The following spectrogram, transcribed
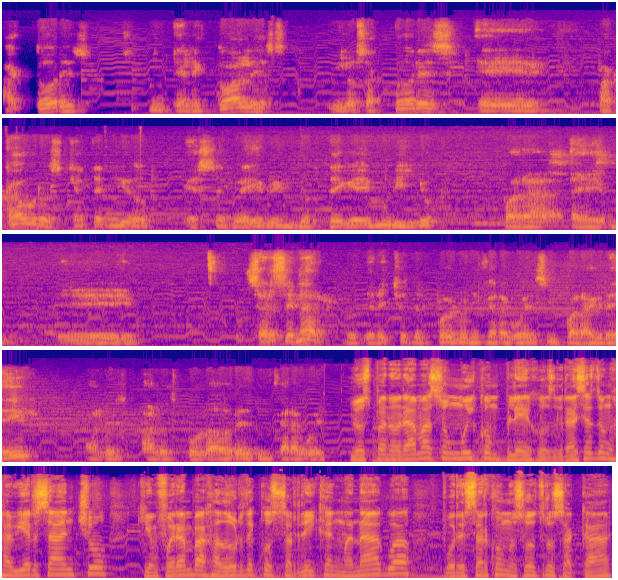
actores intelectuales y los actores eh, macabros que ha tenido este régimen de Ortega y Murillo para eh, eh, cercenar los derechos del pueblo nicaragüense y para agredir a los, a los pobladores nicaragüenses. Los panoramas son muy complejos. Gracias, don Javier Sancho, quien fuera embajador de Costa Rica en Managua, por estar con nosotros acá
